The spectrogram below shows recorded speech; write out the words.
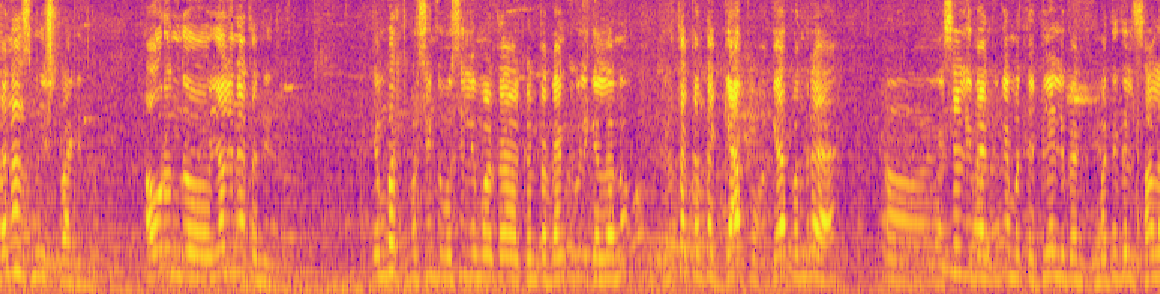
ಫೈನಾನ್ಸ್ ಮಿನಿಸ್ಟರ್ ಆಗಿದ್ದರು. ಅವರೊಂದು ಯೋಜನೆ ತಂದಿದ್ದರು ಎಂಬತ್ತು ಪರ್ಸೆಂಟ್ ವಸೂಲಿ ಮಾಡ್ತಕ್ಕಂಥ ಬ್ಯಾಂಕುಗಳಿಗೆಲ್ಲನೂ ಇರತಕ್ಕಂಥ ಗ್ಯಾಪ್ ಗ್ಯಾಪ್ ಅಂದರೆ ಎಸ್ ಎಲ್ ಡಿ ಬ್ಯಾಂಕಿಗೆ ಮತ್ತು ಪಿ ಎಲ್ ಡಿ ಬ್ಯಾಂಕ್ ಮಧ್ಯದಲ್ಲಿ ಸಾಲ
